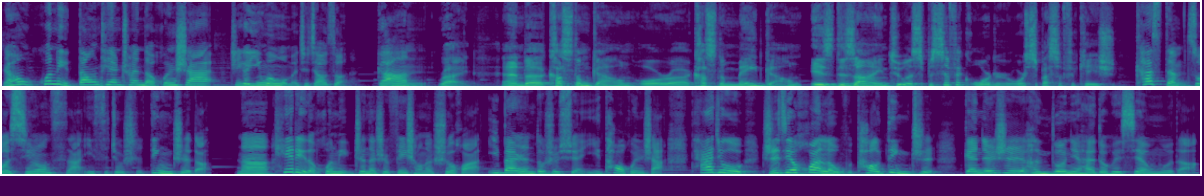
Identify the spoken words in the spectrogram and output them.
然后婚礼当天穿的婚纱，这个英文我们就叫做 gown。Right. And a custom gown or a custom made gown is designed to a specific order or specification. custom 做形容词啊，意思就是定制的。那 Kitty 的婚礼真的是非常的奢华，一般人都是选一套婚纱，她就直接换了五套定制，感觉是很多女孩都会羡慕的。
